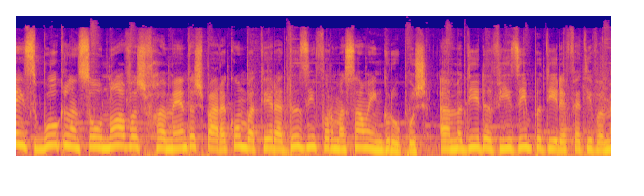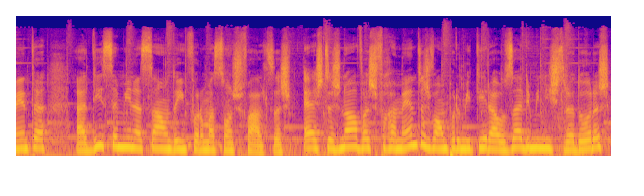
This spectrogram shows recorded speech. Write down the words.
Facebook lançou novas ferramentas para combater a desinformação em grupos. A medida visa impedir efetivamente a disseminação de informações falsas. Estas novas ferramentas vão permitir aos administradores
